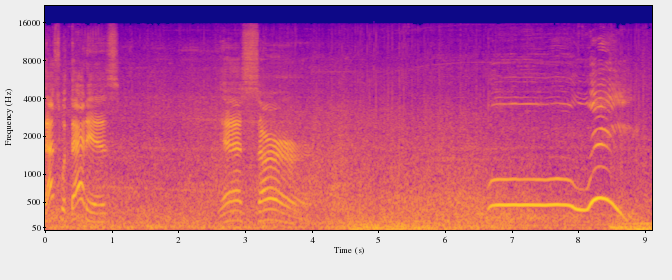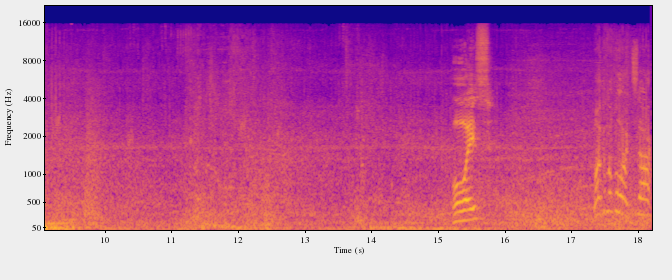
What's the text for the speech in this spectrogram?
That's what that is. Yes, sir. Woo-wee. Boys. Welcome aboard, sir.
